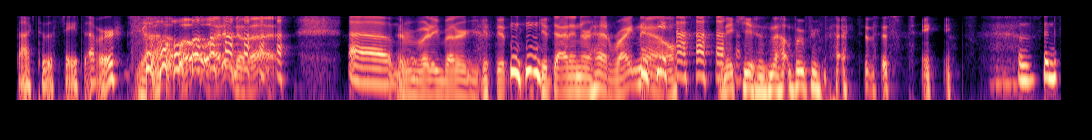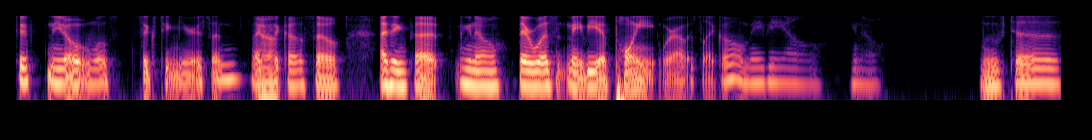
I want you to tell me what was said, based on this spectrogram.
back to the states ever. So, Oh, I didn't know that. um, Everybody better get the, get that in their head right now. Niki is not moving back to the states. it's been 15, you know almost 16 years in mexico so i think that you know there was maybe a point where i was like oh maybe i'll you know move to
